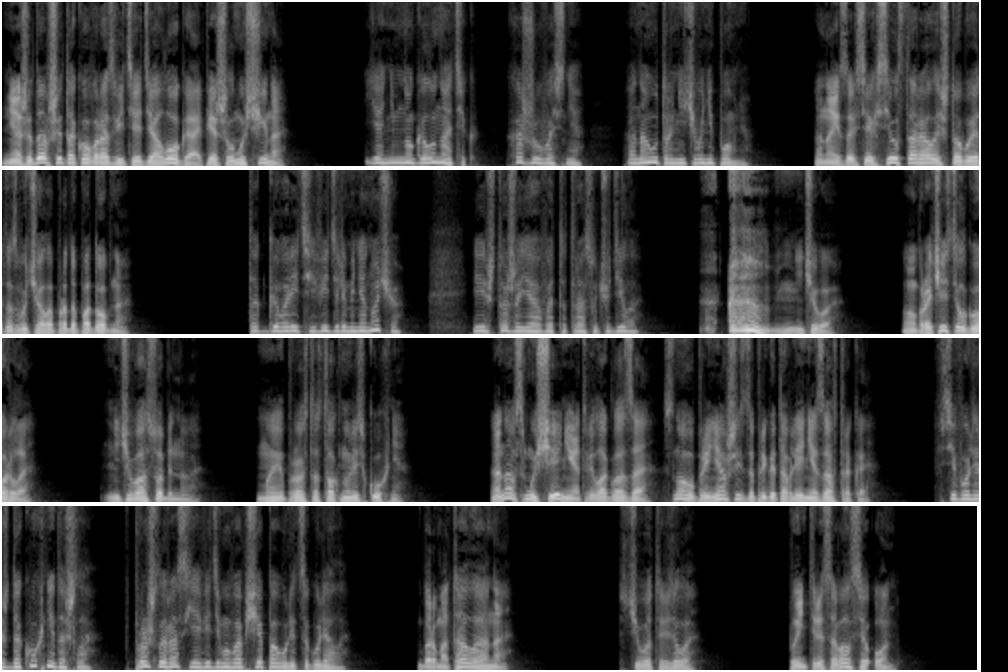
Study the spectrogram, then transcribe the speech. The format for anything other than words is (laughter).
Не ожидавший такого развития диалога, опешил мужчина. Я немного лунатик, хожу во сне, а на утро ничего не помню. Она изо всех сил старалась, чтобы это звучало правдоподобно. Так говорите, видели меня ночью? И что же я в этот раз учудила? (clears throat) Ничего. Он прочистил горло. Ничего особенного. Мы просто столкнулись в кухне. Она в смущении отвела глаза, снова принявшись за приготовление завтрака. Всего лишь до кухни дошла. В прошлый раз я, видимо, вообще по улице гуляла. Бормотала она. С чего ты взяла? Поинтересовался он.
